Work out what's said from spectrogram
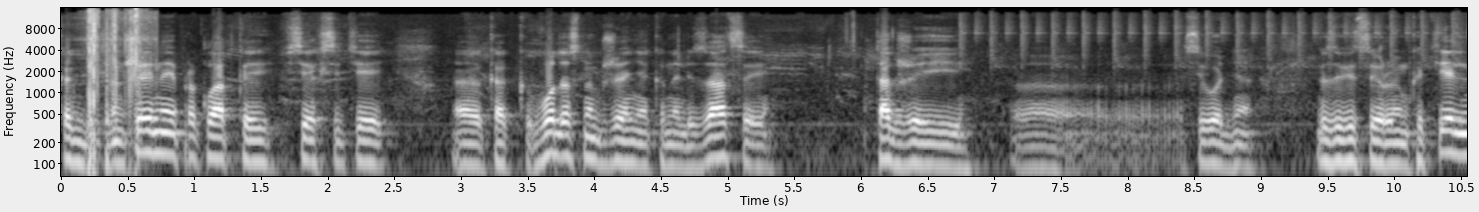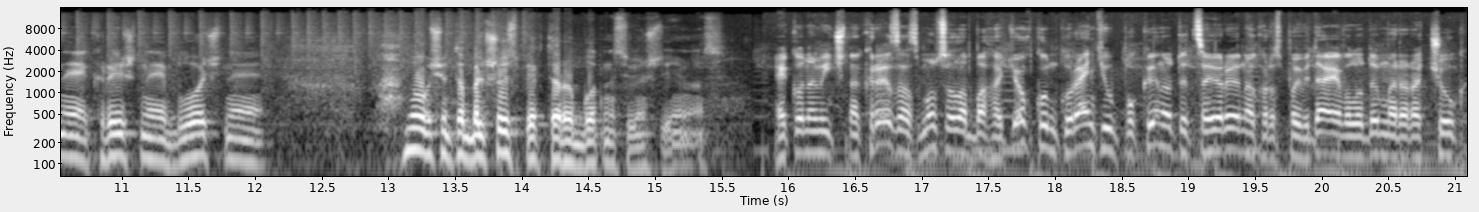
как бы траншейной прокладкой всех сетей, э, как водоснабжение, канализации. Также и э, сегодня газифицируем котельные, крышные, блочные. Ну, в общем-то, большой спектр работ на сегодняшний день у нас. Економічна криза змусила багатьох конкурентів покинути цей ринок, розповідає Володимир Радчук.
